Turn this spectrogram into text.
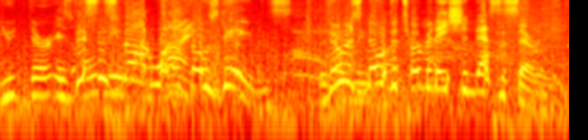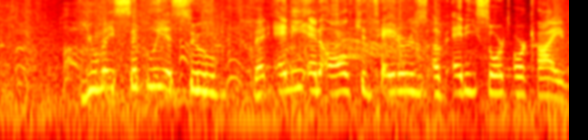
You, there is This is not one of those games. There is no determination necessary. You may simply assume that any and all containers of any sort or kind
